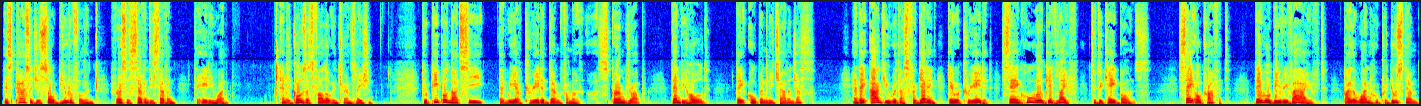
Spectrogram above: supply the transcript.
this passage is so beautiful in verses 77 to 81. And it goes as follow in translation. Do people not see that we have created them from a sperm drop? Then behold, they openly challenge us. And they argue with us, forgetting they were created, saying, Who will give life to decayed bones? Say, O prophet, they will be revived by the one who produced them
